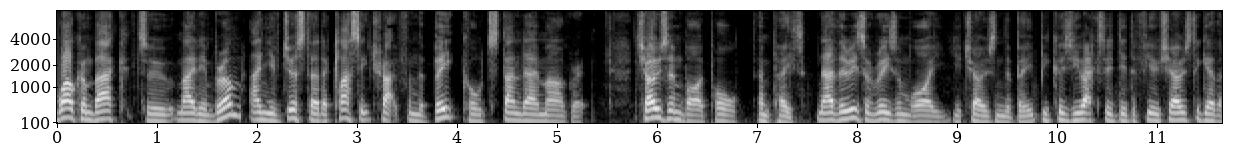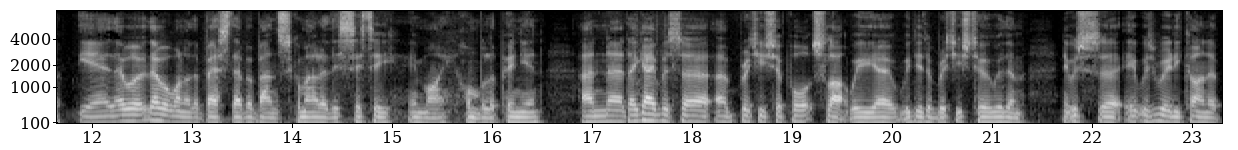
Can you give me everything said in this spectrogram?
And welcome back to Made in Brum. And you've just heard a classic track from the beat called Stand Down Margaret, chosen by Paul and Pete. Now, there is a reason why you've chosen the beat because you actually did a few shows together. Yeah, they were they were one of the best ever bands to come out of this city, in my humble opinion. And uh, they gave us a, a British support slot. We uh, we did a British tour with them. It was uh, it was really kind of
